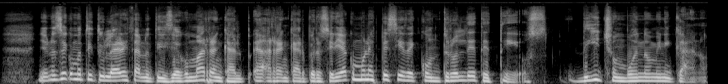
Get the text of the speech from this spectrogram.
yo no sé cómo titular esta noticia, cómo arrancar, arrancar, pero sería como una especie de control de teteos dicho un buen dominicano.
